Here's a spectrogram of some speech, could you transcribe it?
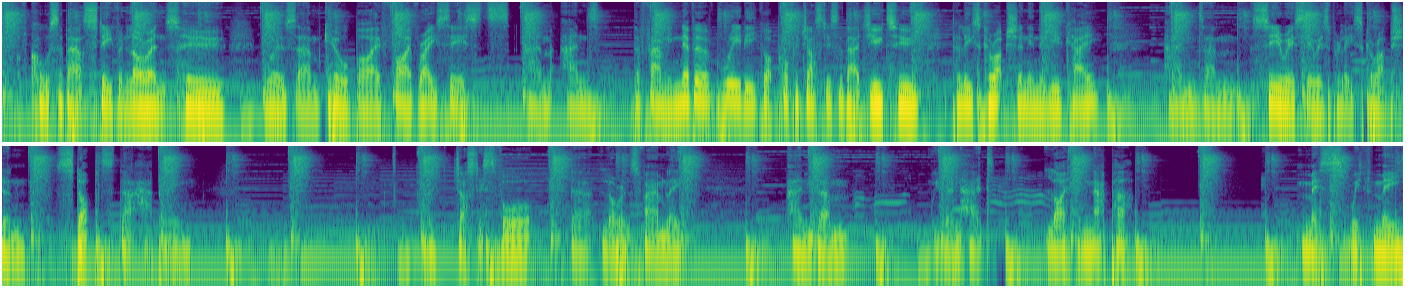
of course, about Stephen Lawrence, who was um, killed by five racists, um, and the family never really got proper justice of that due to police corruption in the UK. And um, serious, serious police corruption stopped that happening. Uh, justice for the Lawrence family. And um, we then had Life in Napa, Mess with Me,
